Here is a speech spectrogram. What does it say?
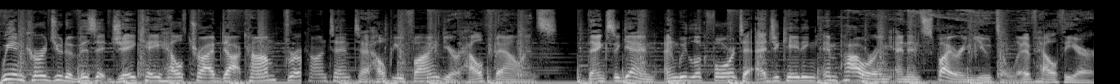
we encourage you to visit jkhealthtribe.com for content to help you find your health balance. Thanks again, and we look forward to educating, empowering, and inspiring you to live healthier.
